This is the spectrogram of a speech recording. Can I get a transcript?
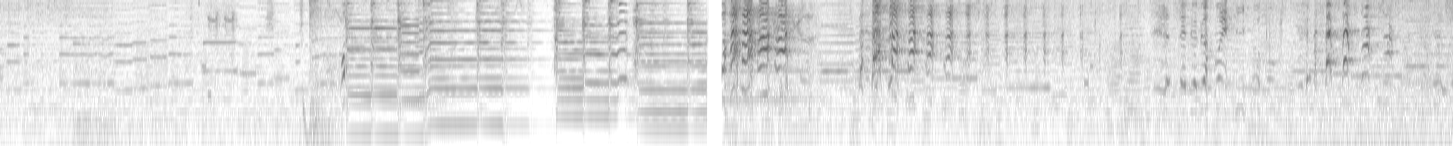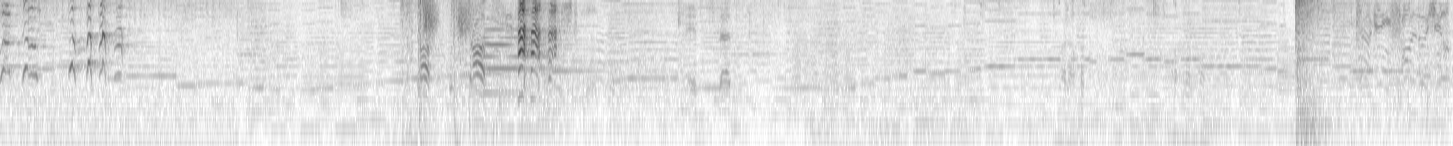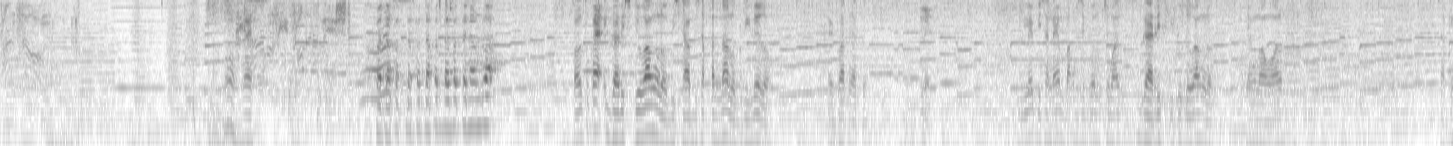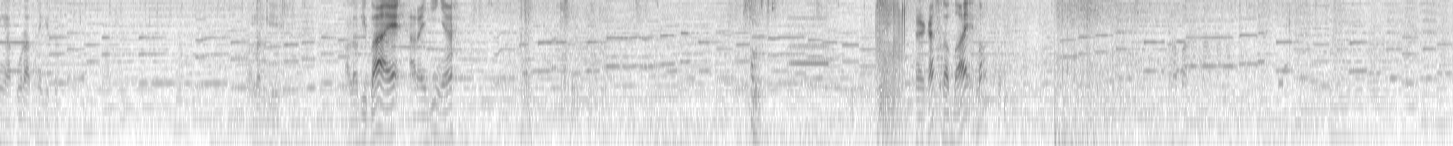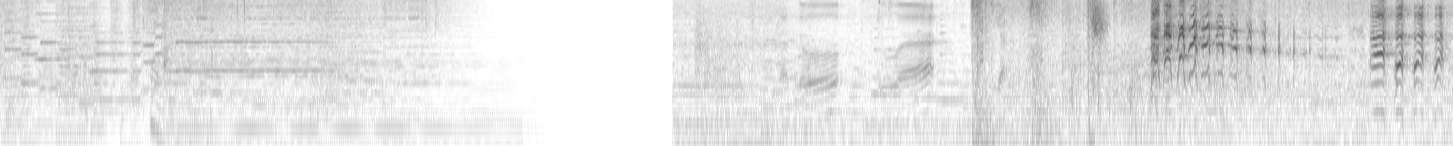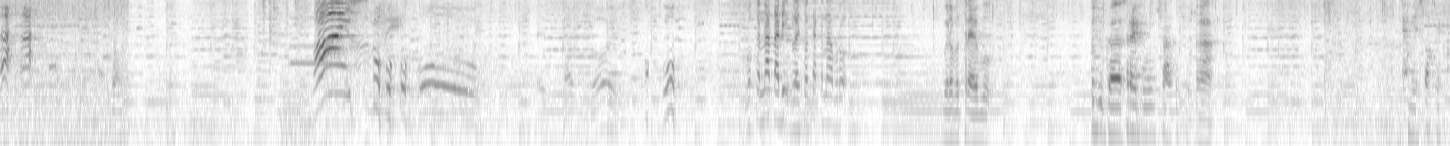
Saya dua-dua medium. What the Trot. Edan. Nggak dapet. Oh, nice. Dapat dapat dapat dapat dapat tenang dua. Kalau tuh kayak garis doang loh, bisa bisa kena loh grille loh. Hebat nggak tuh? Gile. Grille bisa nembak meskipun cuma garis gitu doang loh yang nongol. Saking akuratnya gitu. Kalau lagi kalau lagi baik RNG-nya. Ya kan nggak baik banget Uh, oh. Gue kena tadi, blastshotnya kena bro. Gue dapet seribu. Gue juga seribu seratus. Nah. Besok ya.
